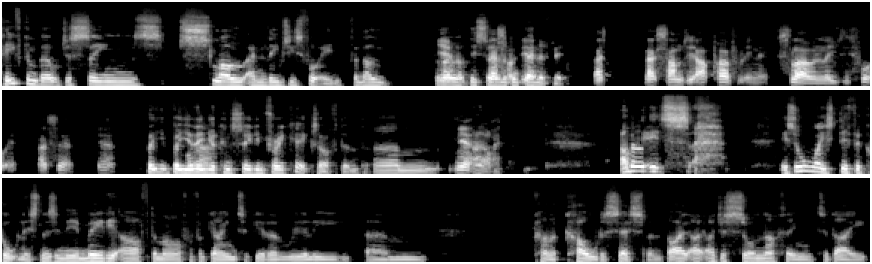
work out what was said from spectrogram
Kieftenbeld just seems slow and leaves his foot in for no for yeah, no discernible what, yeah. benefit. That's that sums it up perfectly, Nick. Slow and leaves his foot in. That's it. Yeah. But you, but you then you're conceding free kicks often. Um, Yeah. I- I mean, it's it's always difficult, listeners, in the immediate aftermath of a game to give a really um, kind of cold assessment. But I, I just saw nothing today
